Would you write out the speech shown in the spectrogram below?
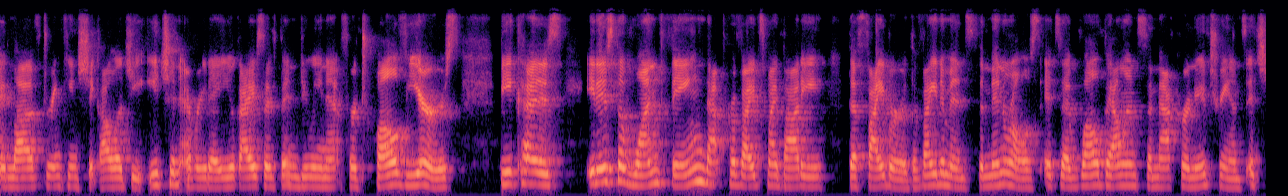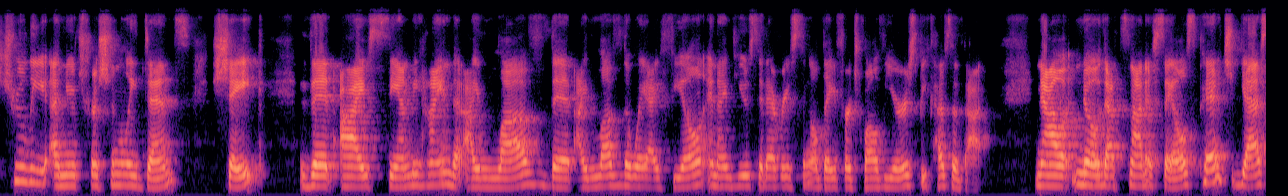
I love drinking Shakeology each and every day. You guys have been doing it for 12 years because it is the one thing that provides my body the fiber, the vitamins, the minerals. It's a well balanced the macronutrients. It's truly a nutritionally dense shake that I stand behind, that I love, that I love the way I feel. And I've used it every single day for 12 years because of that. Now, no, that's not a sales pitch. Yes,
